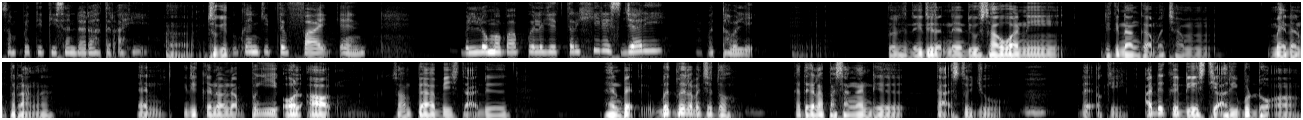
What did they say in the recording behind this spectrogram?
sampai titisan darah terakhir. Ah, so kita, Bukan kita fight kan. Belum apa-apa lagi terhiris jari, dah patah balik. betul, dia, dia, dia, dia usahawan ni dia kena anggap macam medan perang ah. Kan dia kena nak pergi all out sampai habis tak ada handbrake. Betul lah macam tu. Katakanlah pasangan dia tak setuju. Mm. That okay. Adakah dia setiap hari berdoa?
